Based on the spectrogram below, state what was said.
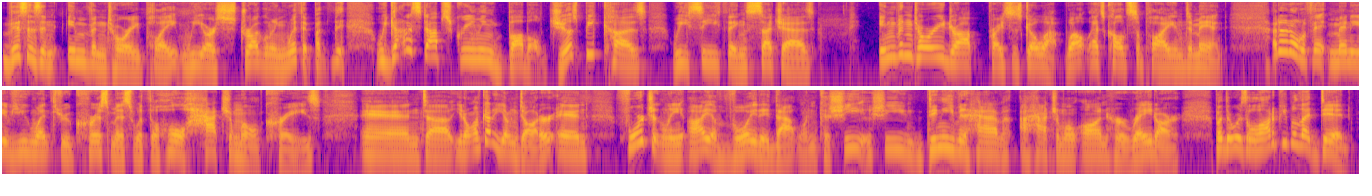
this is an inventory play. We are struggling with it, but th- we got to stop screaming bubble just because we see things such as inventory drop, prices go up. Well, that's called supply and demand. I don't know if it, many of you went through Christmas with the whole Hatchimal craze. And, uh, you know, I've got a young daughter, and fortunately, I avoided that one because she, she didn't even have a Hatchimal on her radar. But there was a lot of people that did.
